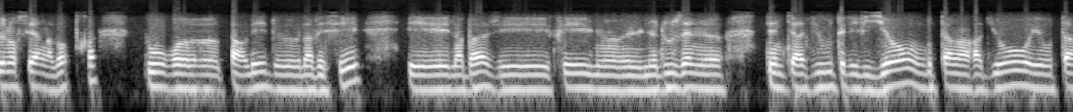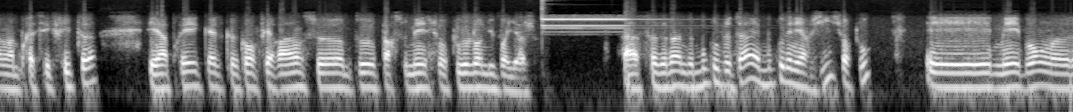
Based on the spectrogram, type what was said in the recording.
d'un océan à l'autre, pour parler de l'AVC. Et là-bas, j'ai fait une, une douzaine d'interviews télévision, autant en radio et autant en presse écrite. Et après, quelques conférences un peu parsemées sur tout le long du voyage. Ça demande beaucoup de temps et beaucoup d'énergie surtout. Et, mais bon, euh,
